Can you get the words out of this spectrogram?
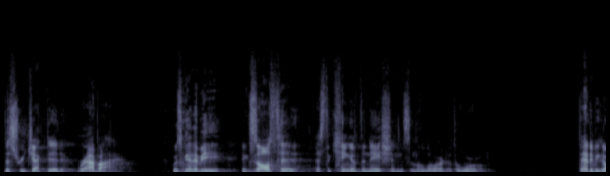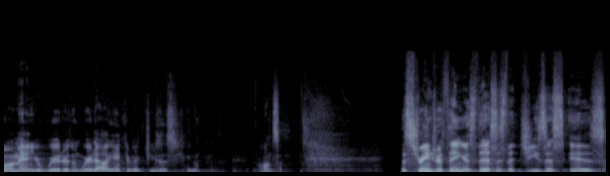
this rejected rabbi, was going to be exalted as the king of the nations and the Lord of the world. They had to be going, man, you're weirder than Weird Al Yankovic, Jesus. You awesome. The stranger thing is this is that Jesus is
